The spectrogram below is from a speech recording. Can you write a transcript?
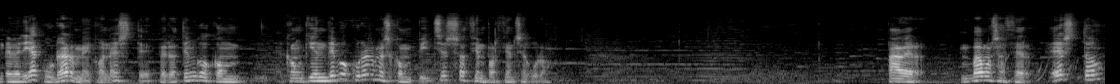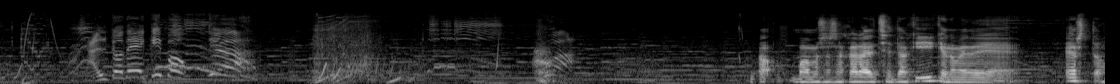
Debería curarme con este, pero tengo con... Con quien debo curarme es con Peach, eso 100% seguro. A ver, vamos a hacer esto. ¡Salto de equipo! No, vamos a sacar a Eche de aquí, que no me dé esto.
